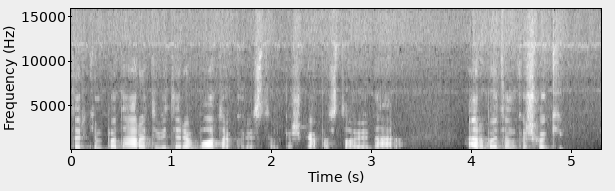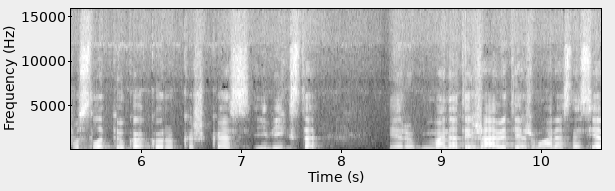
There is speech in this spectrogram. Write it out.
tarkim, padaro Twitterio botą, kuris ten kažką pastoviai daro. Arba ten kažkokį puslapiuką, kur kažkas įvyksta. Ir mane tai žavi tie žmonės, nes jie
